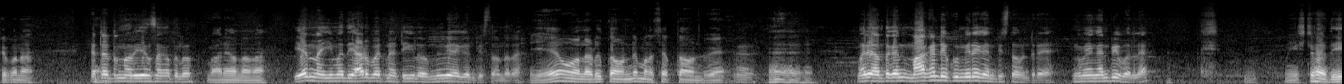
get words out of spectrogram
చెప్పనా. ఎట్టట్టున్నారు? ఏం సంగతులు? బాగానే ఉన్నానా? ఏంనా ఈ మధ్య ఆడబట్టిన టీవీలో నువ్వే కనిపిస్తా ఉండరా ఏం వాళ్ళు అడుగుతా ఉండే మనం చెప్తా ఉండే మరి అంతకని మాకంటే ఎక్కువ మీరే కనిపిస్తా ఉంటారే? ఇంక మేము కనిపించలే మీ ఇష్టం అది.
